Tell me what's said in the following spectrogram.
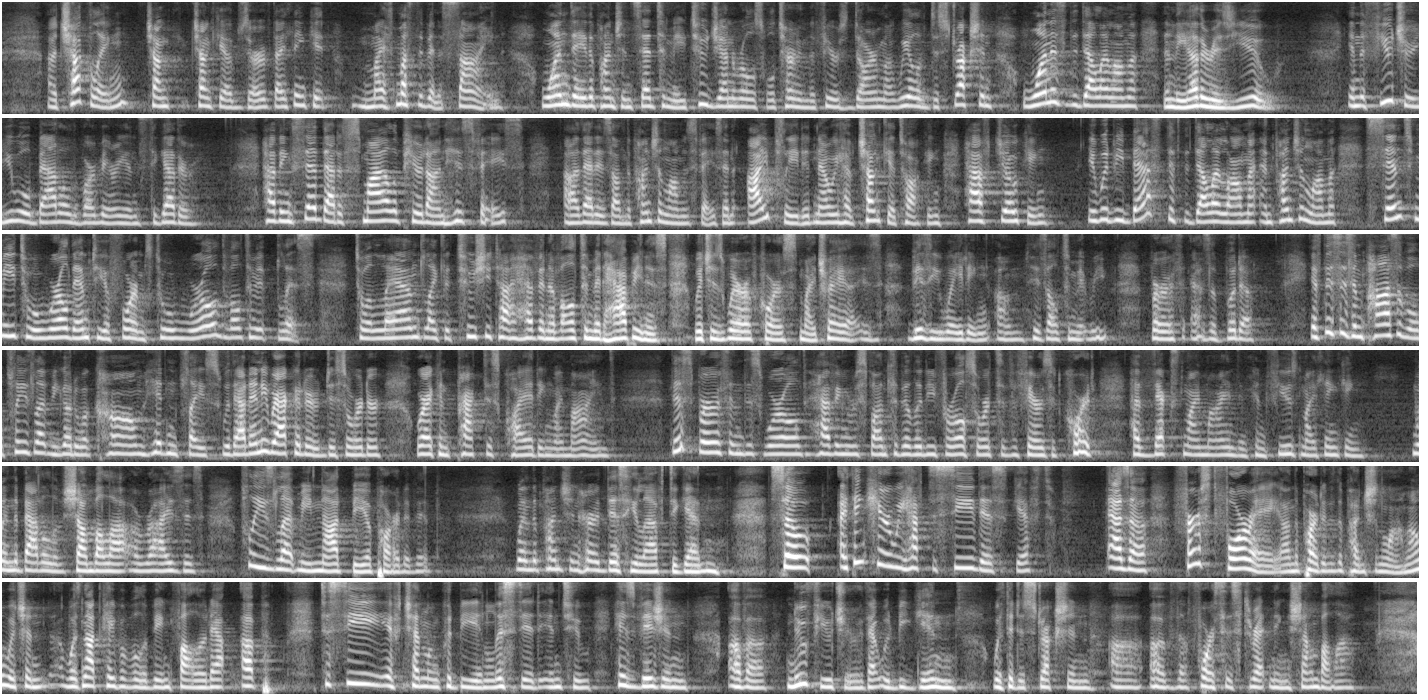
Uh, chuckling, Chunk, Changkya observed, I think it might, must have been a sign. One day the Panchen said to me, Two generals will turn in the fierce Dharma wheel of destruction. One is the Dalai Lama, and the other is you. In the future, you will battle the barbarians together. Having said that, a smile appeared on his face, uh, that is on the Panchen Lama's face. And I pleaded, now we have Changkya talking, half joking, it would be best if the Dalai Lama and Panchen Lama sent me to a world empty of forms, to a world of ultimate bliss, to a land like the Tushita heaven of ultimate happiness, which is where, of course, Maitreya is busy waiting um, his ultimate rebirth as a Buddha. If this is impossible, please let me go to a calm, hidden place without any racket or disorder where I can practice quieting my mind. This birth and this world, having responsibility for all sorts of affairs at court, have vexed my mind and confused my thinking. When the battle of Shambhala arises, please let me not be a part of it. When the Panchen heard this, he laughed again. So I think here we have to see this gift as a first foray on the part of the Panchen Lama, which was not capable of being followed up, to see if Qianlong could be enlisted into his vision of a new future that would begin with the destruction uh, of the forces threatening Shambhala.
